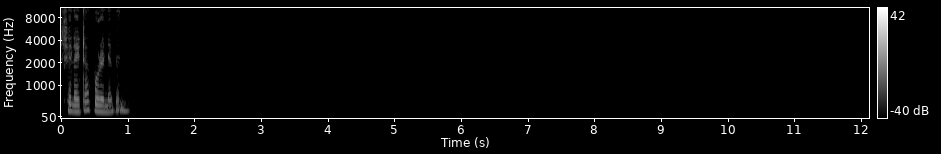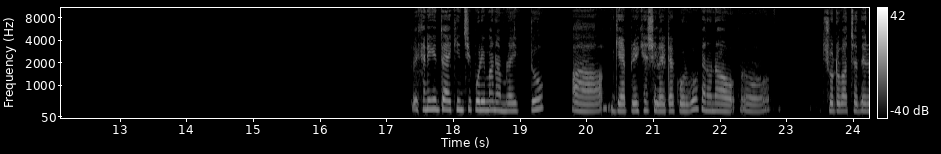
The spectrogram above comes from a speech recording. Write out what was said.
সেলাইটা করে নেবেন। তো এখানে কিন্তু এক ইঞ্চি পরিমাণ আমরা একটু গ্যাপ রেখে সেলাইটা করব। কেননা ছোট বাচ্চাদের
